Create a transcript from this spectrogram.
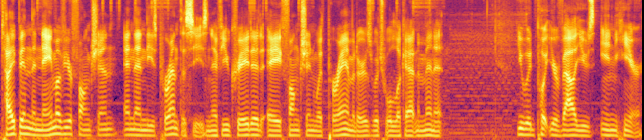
type in the name of your function and then these parentheses. And if you created a function with parameters, which we'll look at in a minute, you would put your values in here.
